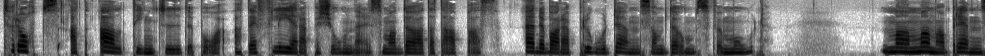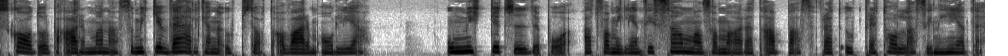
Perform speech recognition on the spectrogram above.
Trots att allting tyder på att det är flera personer som har dödat Abbas är det bara brodern som döms för mord. Mamman har brännskador på armarna som mycket väl kan ha uppstått av varm olja. Och mycket tyder på att familjen tillsammans har mördat Abbas för att upprätthålla sin heder.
